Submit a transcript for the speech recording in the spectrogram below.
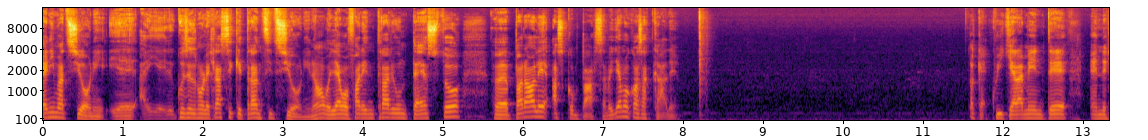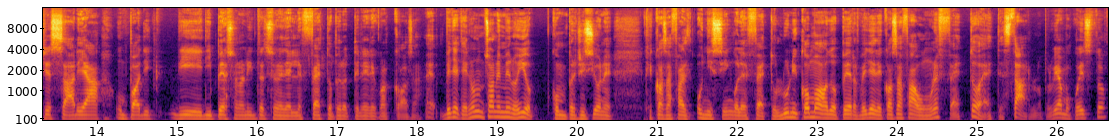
animazioni. Eh, queste sono le classiche transizioni, no? Vogliamo fare entrare un testo, eh, parole a scomparsa. Vediamo cosa accade. Ok, qui chiaramente è necessaria un po' di, di, di personalizzazione dell'effetto per ottenere qualcosa. Eh, vedete, non so nemmeno io con precisione che cosa fa ogni singolo effetto. L'unico modo per vedere cosa fa un effetto è testarlo. Proviamo questo.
